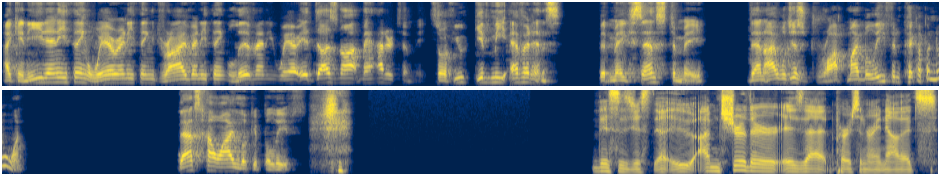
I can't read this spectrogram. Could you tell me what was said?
I can eat anything, wear anything, drive anything, live anywhere. It does not matter to me. So if you give me evidence that makes sense to me, then I will just drop my belief and pick up a new one. That's how I look at beliefs. this is just, uh, I'm sure there is that person right now that's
